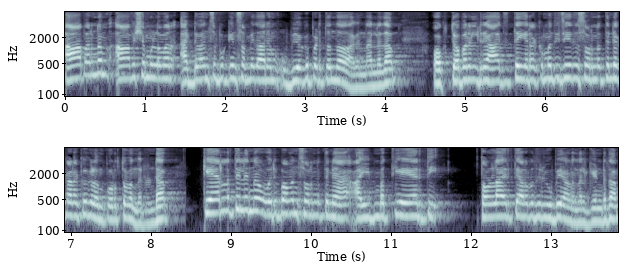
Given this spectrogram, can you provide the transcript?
ആഭരണം ആവശ്യമുള്ളവർ അഡ്വാൻസ് ബുക്കിംഗ് സംവിധാനം ഉപയോഗപ്പെടുത്തുന്നതാകും നല്ലത്. ഒക്ടോബറിൽ രാജ്യത്തെ ഇറക്കുമതി ചെയ്ത സ്വർണത്തിന്റെ കണക്കുകളും പുറത്തു വന്നിട്ടുണ്ട്. കേരളത്തിൽ നിന്ന് ഒരു പവൻ സ്വർണത്തിന് അമ്പത്തി അയ്യായിരത്തി തൊള്ളായിരത്തി അറുപത് രൂപയാണ് നൽകേണ്ടത്.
